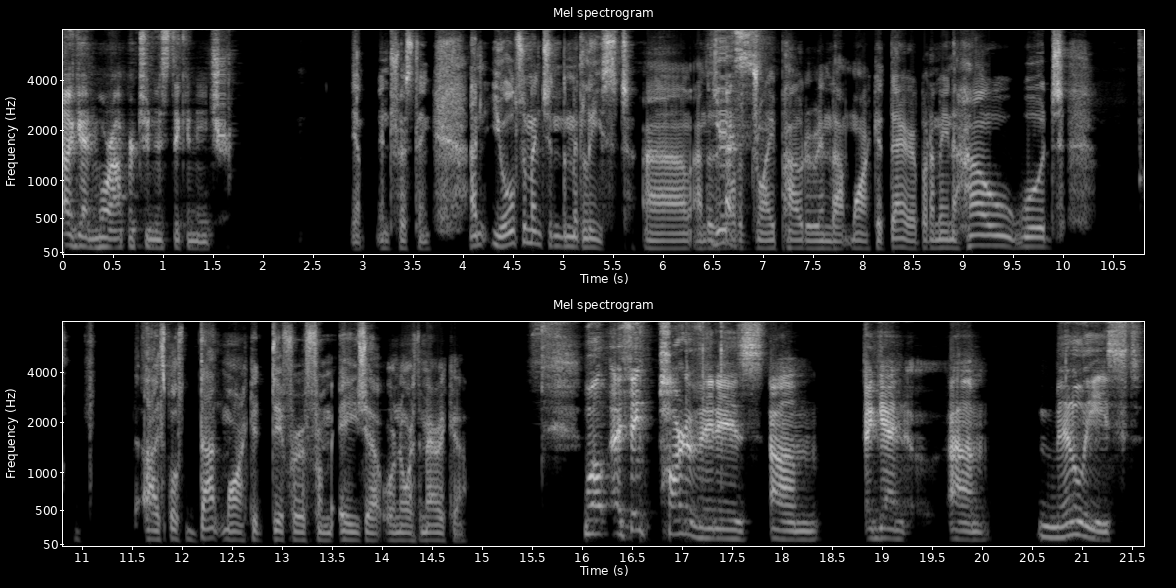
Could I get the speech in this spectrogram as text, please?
again more opportunistic in nature. Yeah, interesting. And you also mentioned the Middle East, uh, and there's yes. a lot of dry powder in that market there. But I mean, how would I suppose that market differ from Asia or North America? Well, I think part of it is um, again, um, Middle East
